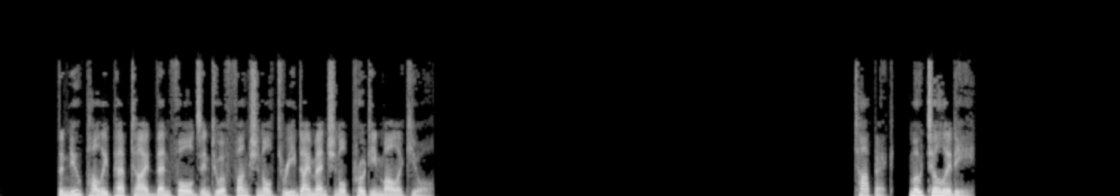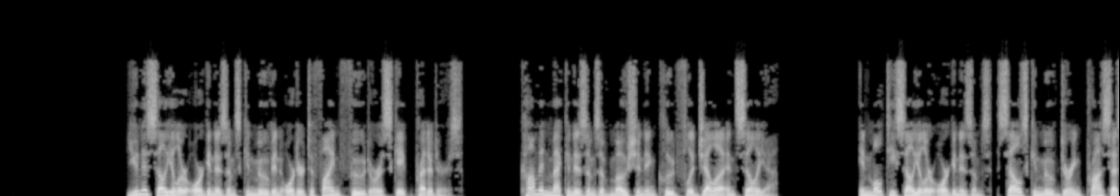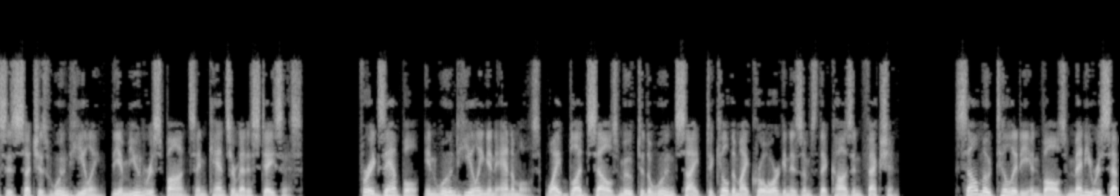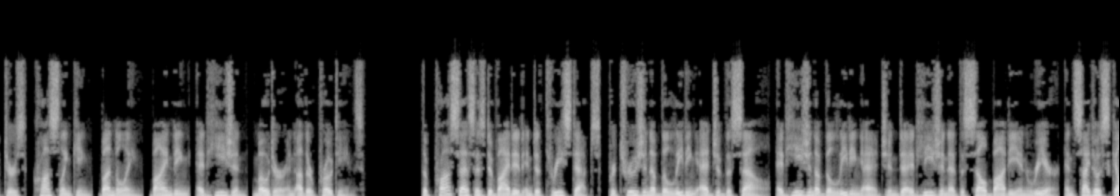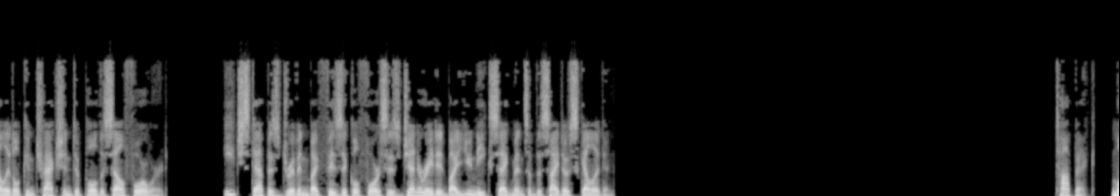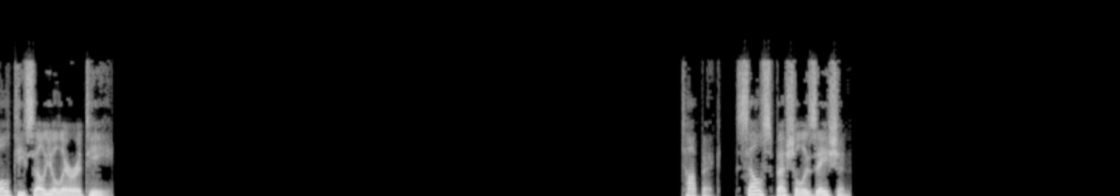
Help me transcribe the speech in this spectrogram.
The new polypeptide then folds into a functional three-dimensional protein molecule. Motility Unicellular organisms can move in order to find food or escape predators. Common mechanisms of motion include flagella and cilia. In multicellular organisms, cells can move during processes such as wound healing, the immune response and cancer metastasis. For example, in wound healing in animals, white blood cells move to the wound site to kill the microorganisms that cause infection. Cell motility involves many receptors, crosslinking, bundling, binding, adhesion, motor and other proteins. The process is divided into three steps, protrusion of the leading edge of the cell, adhesion of the leading edge and de-adhesion at the cell body and rear, and cytoskeletal contraction to pull the cell forward. Each step is driven by physical forces generated by unique segments of the cytoskeleton. Multicellularity Cell specialization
